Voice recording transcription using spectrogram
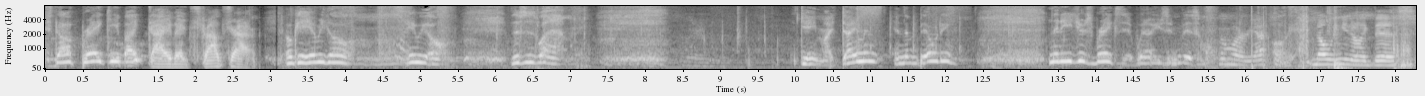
Stop breaking my diamond structure. Okay, here we go. Here we go. This is what happened. Getting my diamond in the building. And then he just breaks it when he's invisible. Don't worry, oh, yeah. Okay. No, we need it like this.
